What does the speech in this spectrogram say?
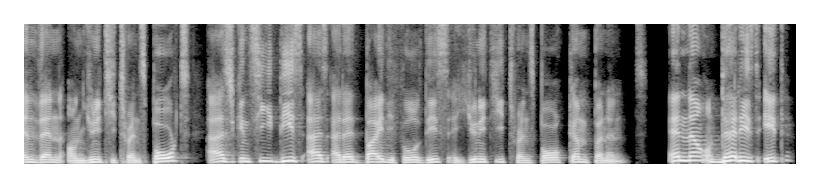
and then on Unity transport, as you can see, this has added by default this Unity transport component. And now that is it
